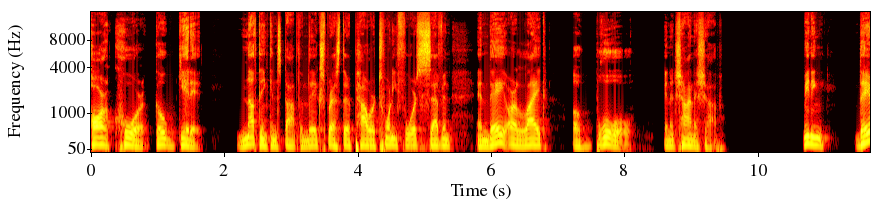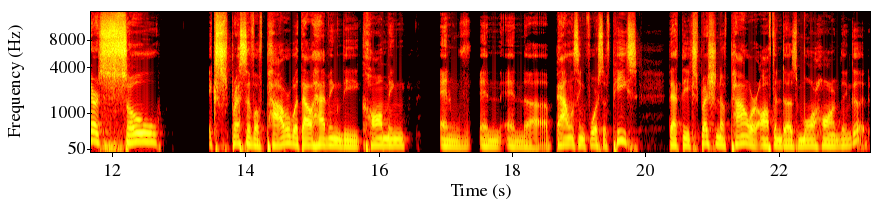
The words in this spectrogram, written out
hardcore, go get it. Nothing can stop them. They express their power 24 7, and they are like a bull in a china shop. Meaning, they are so expressive of power without having the calming and and and uh, balancing force of peace that the expression of power often does more harm than good.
